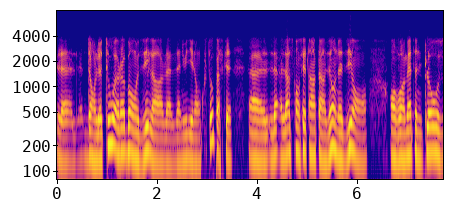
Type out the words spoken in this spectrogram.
le, tout a rebondi lors de la, nuit des longs couteaux parce que euh, lorsqu'on s'est entendu, on a dit on, on va mettre une clause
